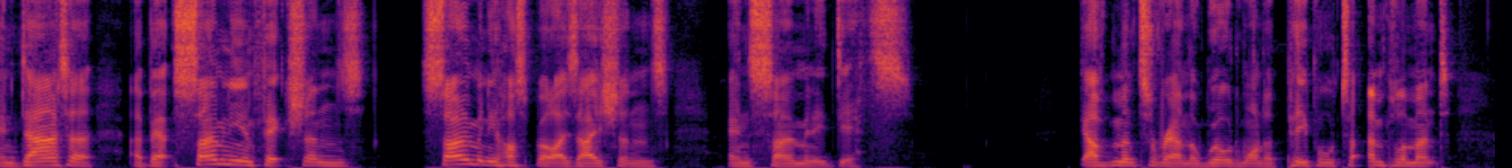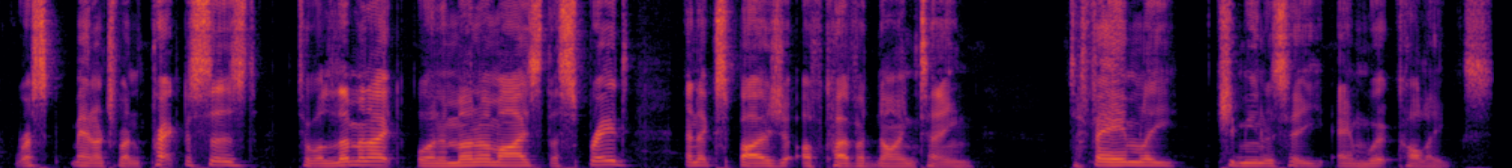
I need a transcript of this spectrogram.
and data about so many infections, so many hospitalisations, and so many deaths. Governments around the world wanted people to implement risk management practices to eliminate or minimise the spread and exposure of COVID 19 to family, community, and work colleagues.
